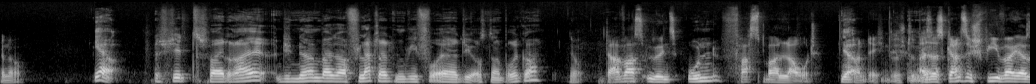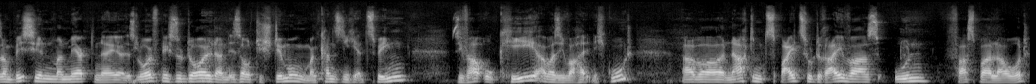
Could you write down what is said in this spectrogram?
genau. Ja, es steht 2-3. Die Nürnberger flatterten wie vorher die Osnabrücker. Ja. Da war es übrigens unfassbar laut, Ja, fand ich. das stimmt. also das ganze Spiel war ja so ein bisschen, man merkte, naja, es läuft nicht so doll, dann ist auch die Stimmung, man kann es nicht erzwingen. Sie war okay, aber sie war halt nicht gut. Aber nach dem 2 zu 3 war es unfassbar laut,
